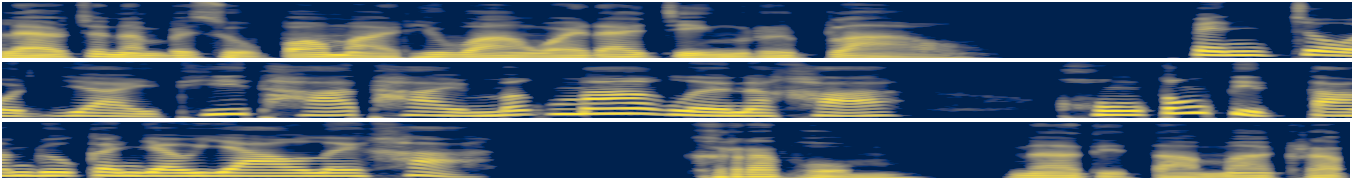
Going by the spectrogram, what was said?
แล้วจะนำไปสู่เป้าหมายที่วางไว้ได้จริงหรือเปล่า เป็นโจทย์ใหญ่ที่ท้าทายมากๆเลยนะคะ คงต้องติดตามดูกันยาวๆเลยค่ะ ครับผม น่าติดตามมากครับ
